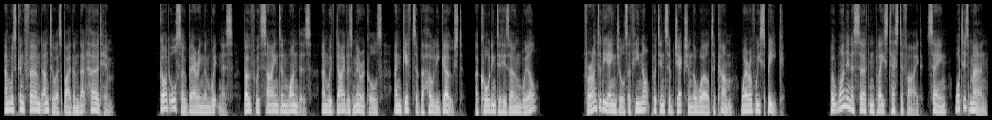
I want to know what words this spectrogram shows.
and was confirmed unto us by them that heard him? God also bearing them witness, both with signs and wonders, and with divers miracles, and gifts of the Holy Ghost, according to his own will? For unto the angels hath he not put in subjection the world to come, whereof we speak. But one in a certain place testified, saying, What is man,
